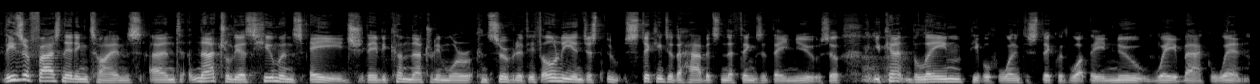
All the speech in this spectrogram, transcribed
These are fascinating times, and naturally, as humans age, they become naturally more conservative, if only in just sticking to the habits and the things that they knew. So mm-hmm. you can't blame people for wanting to stick with what they knew way back when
